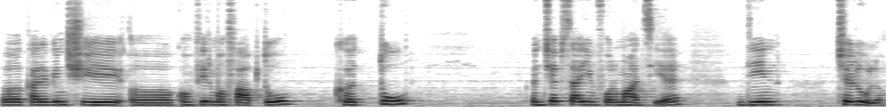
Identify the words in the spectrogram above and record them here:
uh, care vin și uh, confirmă faptul că tu începi să ai informație din celulă.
